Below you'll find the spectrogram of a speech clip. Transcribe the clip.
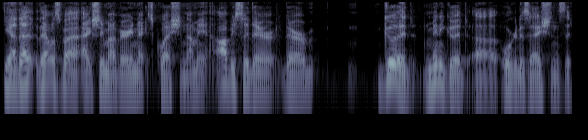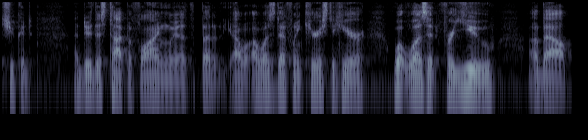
Yeah, that that was my actually my very next question. I mean, obviously there there are good many good uh, organizations that you could do this type of flying with, but I, I, was definitely curious to hear what was it for you about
